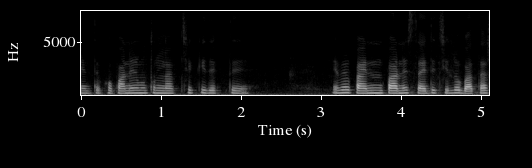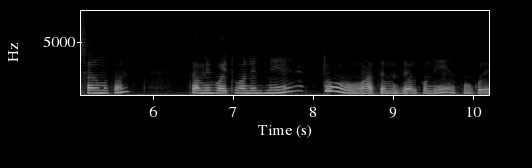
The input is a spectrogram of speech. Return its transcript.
এই দেখো, পানের মতন লাগছে কি দেখতে? এবার পান, পানের সাইডে ছিল বাতাসার মতন। তো আমি হোয়াইট বন্ডেড নিয়ে একটু হাতের মধ্যে অল্প নিয়ে এরকম করে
